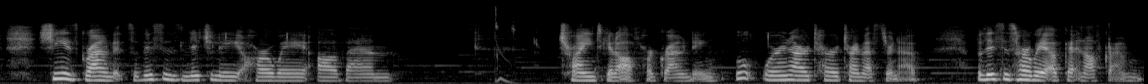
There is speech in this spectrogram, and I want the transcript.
she is grounded. So this is literally her way of um trying to get off her grounding. Oh we're in our third trimester now. But this is her way of getting off ground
